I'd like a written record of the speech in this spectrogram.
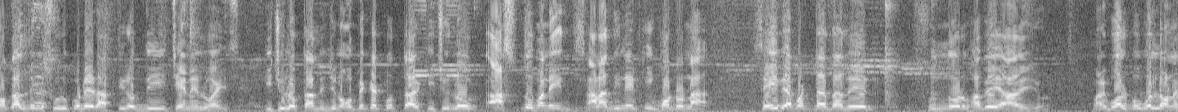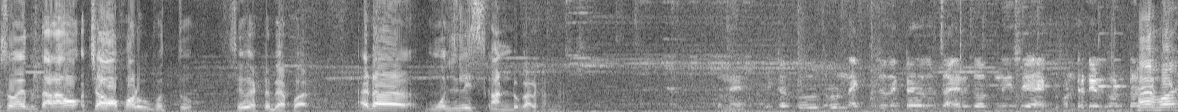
সকাল থেকে শুরু করে রাত্রির অবধি চ্যানেল ওয়াইজ কিছু লোক তাদের জন্য অপেক্ষা করতো আর কিছু লোক আসতো মানে সারাদিনের কি ঘটনা, সেই ব্যাপারটা তাদের সুন্দরভাবে আয়োজন। মানে গল্প বললে অনেক সময় তারা চা অফারও করতো, সেও একটা ব্যাপার। একটা মজলিস কাণ্ড কারখানা। মানে এটা তো ধরুন একজন একটা চায়ের কাপ নিয়ে সে এক ঘণ্টা দেড় ঘণ্টা হ্যাঁ হয়।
